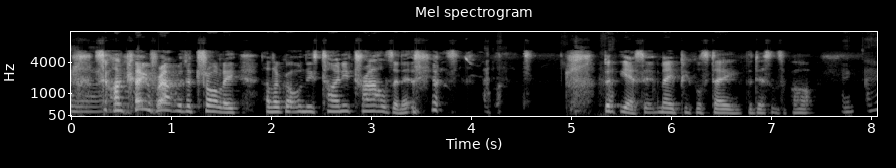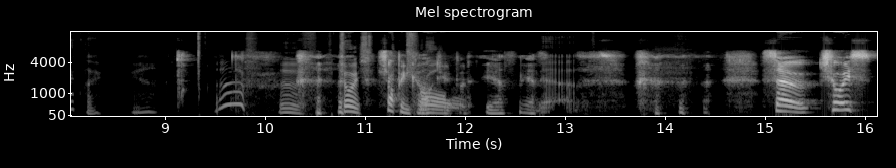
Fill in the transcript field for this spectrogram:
yeah. so I'm going around with a trolley and I've got one of these tiny trowels in it. but yes, it made people stay the distance apart. exactly. Yeah. Oof, oof. Choice. Shopping cart, you Troll. put. Yeah, yeah. Yeah. So choice,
